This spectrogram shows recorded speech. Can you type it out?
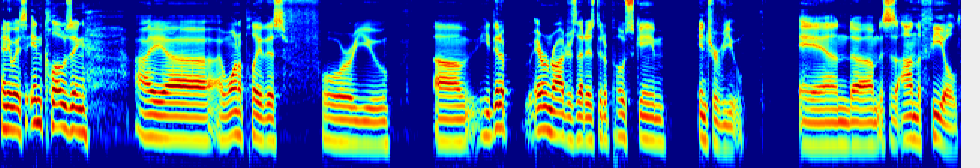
Anyways, in closing, I uh, I want to play this for you. Um, he did a Aaron Rodgers that is did a post game interview, and um, this is on the field.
